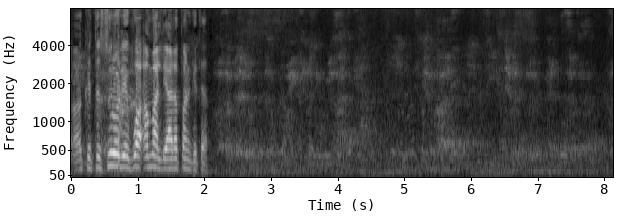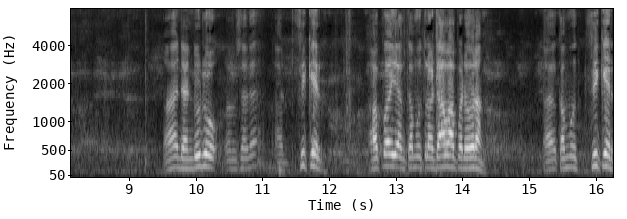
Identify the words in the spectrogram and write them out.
Kita suruh dia buat amal di hadapan kita. Ha, dan duduk misalnya ha, fikir apa yang kamu telah dakwah pada orang. Ha, kamu fikir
